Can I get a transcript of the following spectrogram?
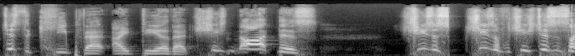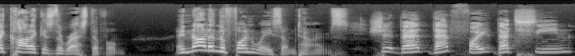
just to keep that idea that she's not this. She's a she's a she's just as psychotic as the rest of them, and not in the fun way sometimes. Shit, that that fight, that scene,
